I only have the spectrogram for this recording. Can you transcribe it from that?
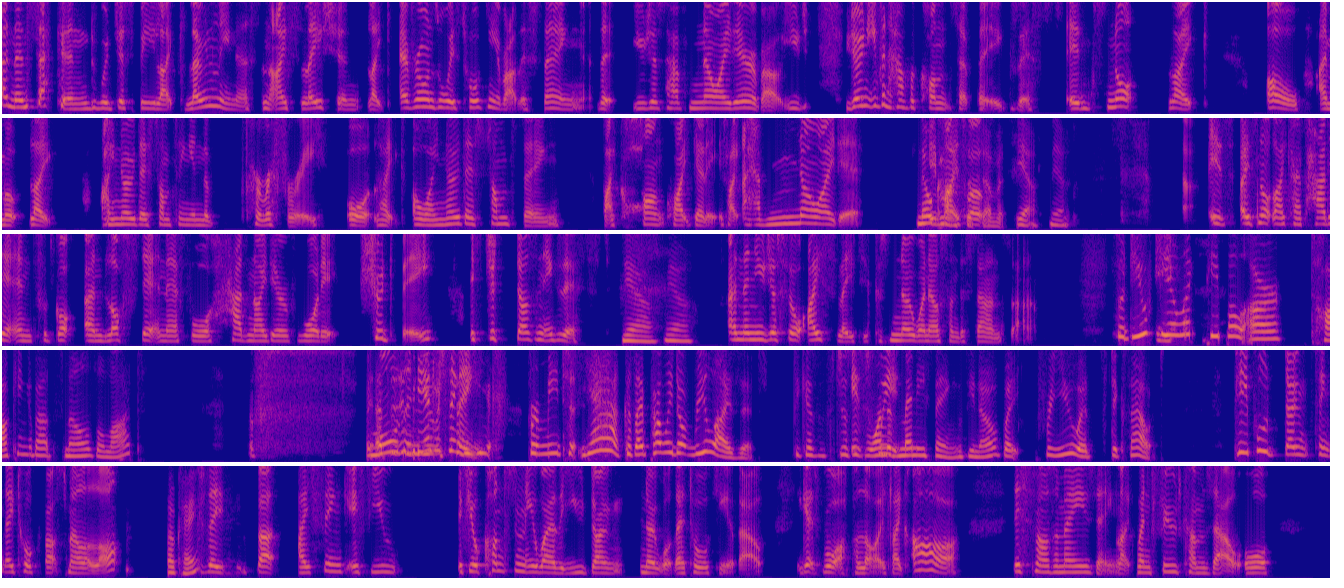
and then second would just be like loneliness and isolation. Like everyone's always talking about this thing that you just have no idea about. You you don't even have a concept that it exists. It's not like oh, I'm a, like I know there's something in the periphery or like oh, I know there's something but I can't quite get it. It's like I have no idea. no it might as concept well- of it. Yeah. Yeah. it's it's not like I've had it and forgot and lost it and therefore had an idea of what it should be. It just doesn't exist. Yeah. Yeah. And then you just feel isolated because no one else understands that. So, do you feel like people are talking about smells a lot? More it'd than be interesting to hear for me to yeah because i probably don't realize it because it's just It's one of many things you know but for you it sticks out People don't think they talk about smell a lot okay because they but I think if you if you're constantly aware that you don't know what they're talking about, it gets brought up a lot. It's like, oh, this smells amazing. Like when food comes out, or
